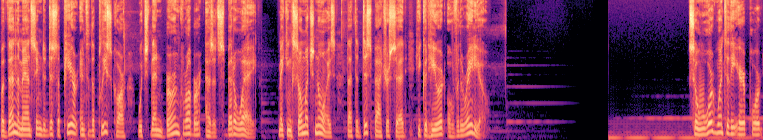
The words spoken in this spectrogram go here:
but then the man seemed to disappear into the police car, which then burned rubber as it sped away, making so much noise that the dispatcher said he could hear it over the radio. So Ward went to the airport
